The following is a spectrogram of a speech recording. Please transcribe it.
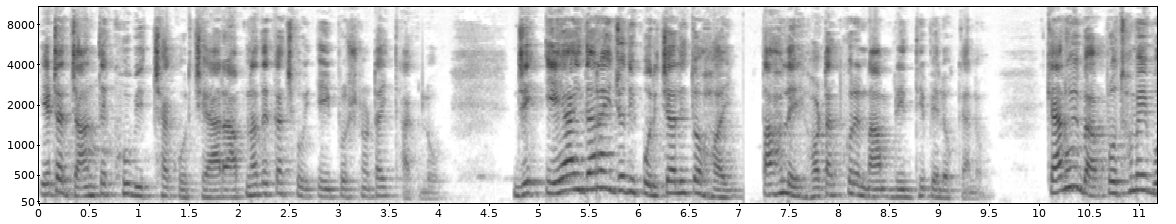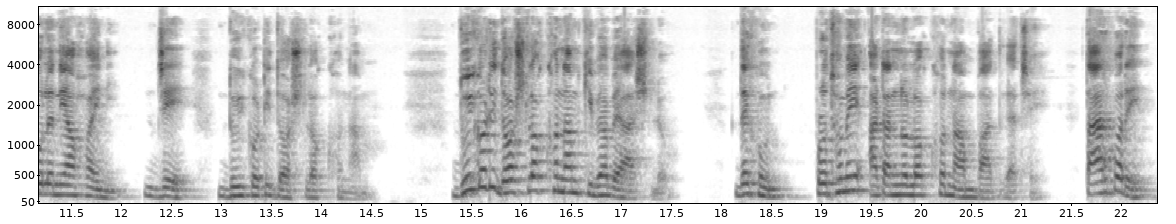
এটা জানতে খুব ইচ্ছা করছে। আর আপনাদের কাছেও এই প্রশ্নটাই থাকল। যে এআই দ্বারাই যদি পরিচালিত হয়, তাহলে হঠাৎ করে নাম বৃদ্ধি পেল কেন? কেনই বা প্রথমেই বলে নেওয়া হয়নি যে দুই কোটি দশ লক্ষ নাম। দুই কোটি দশ লক্ষ নাম কীভাবে আসলো? দেখুন, প্রথমেই আটান্ন লক্ষ নাম বাদ গেছে। তারপরে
